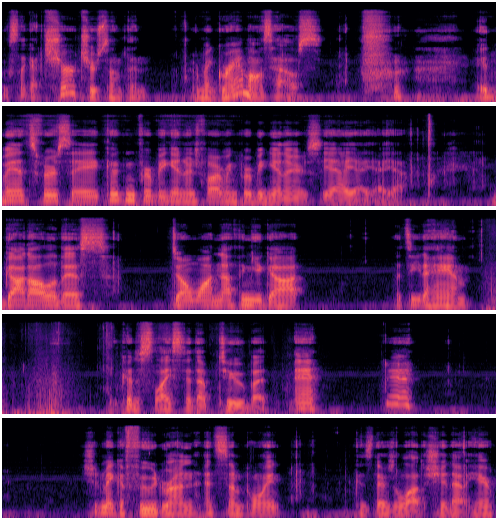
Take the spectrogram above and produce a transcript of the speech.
Looks like a church or something. Or my grandma's house. Advanced first aid, cooking for beginners, farming for beginners. Yeah, yeah, yeah, yeah. Got all of this. Don't want nothing you got. Let's eat a ham. Could have sliced it up too, but Eh. Eh. Should make a food run at some point. Because there's a lot of shit out here.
